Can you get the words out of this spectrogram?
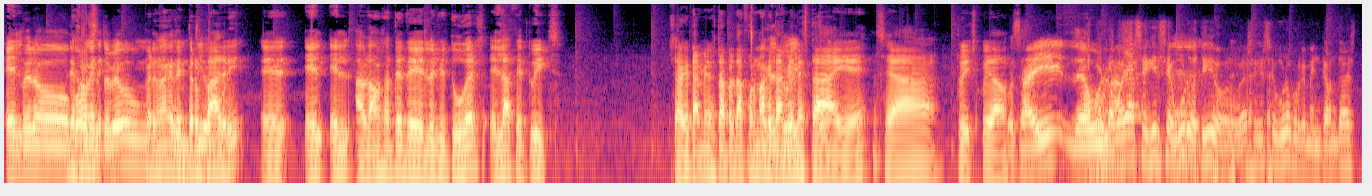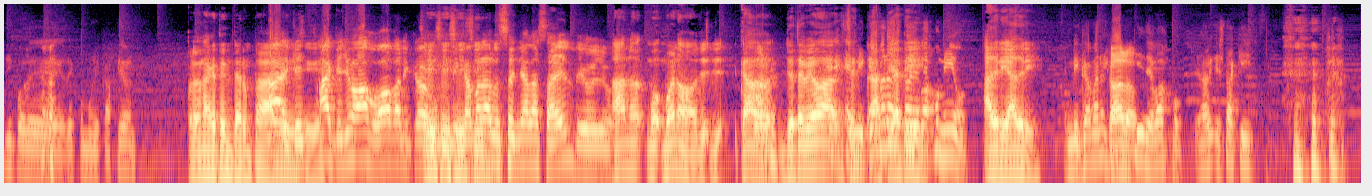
pero bueno, que te, veo un, Perdona que te interrumpa, Adri. Él, él, hablamos antes de los youtubers, él hace Twitch. O sea, que también es otra plataforma que también está ahí, ¿eh? O sea, Twitch, cuidado. Pues ahí de ah, pues lo voy a seguir seguro, tío. Lo voy a seguir seguro porque me encanta este tipo de, comunicación. Perdona que te interrumpa. Ah, que, ah, que, yo hago, ah, vale, claro. Sí, sí, mi cámara lo señalas a él, digo yo. Ah, no, bueno, claro, yo te veo a, en, mi cámara está debajo mío. Adri, Adri. En mi cámara está aquí debajo, está aquí.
